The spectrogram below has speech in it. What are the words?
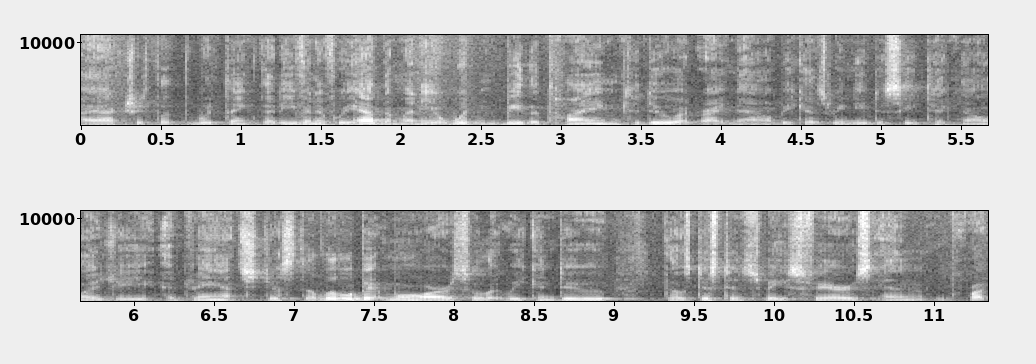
I actually th would think that even if we had the money, it wouldn't be the time to do it right now because we need to see technology advance just a little bit more so that we can do those distance-based fares in what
